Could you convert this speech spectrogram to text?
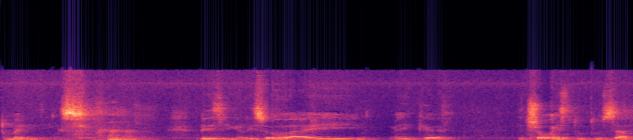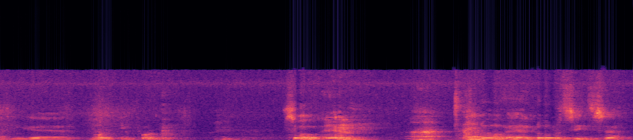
too many things, basically. So I make uh, the choice to do something uh, more informal. So I know uh, since a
